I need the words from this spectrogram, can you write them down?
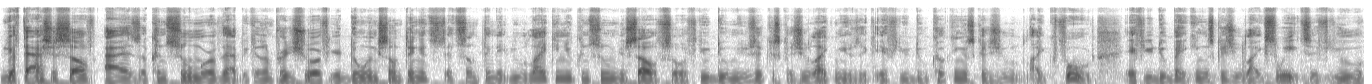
you have to ask yourself as a consumer of that because I'm pretty sure if you're doing something it's it's something that you like and you consume yourself. So if you do music it's cuz you like music. If you do cooking it's cuz you like food. If you do baking it's cuz you like sweets. If you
